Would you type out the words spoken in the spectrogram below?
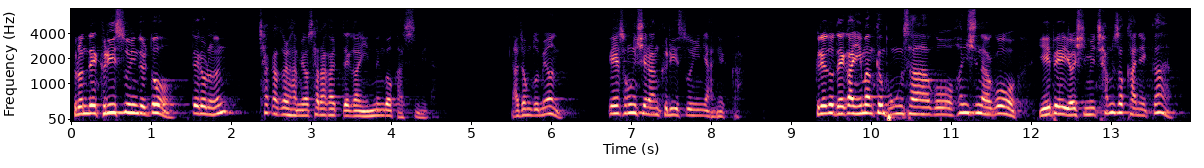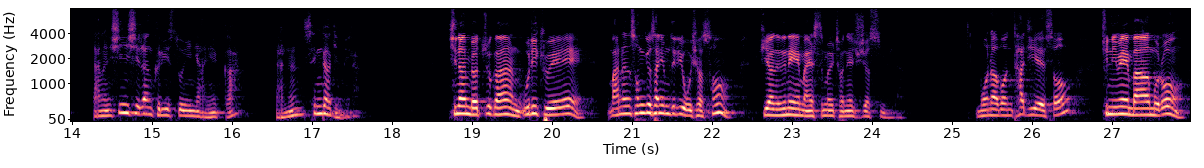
그런데 그리스도인들도 때로는 착각을 하며 살아갈 때가 있는 것 같습니다. 나 정도면 꽤 성실한 그리스도인이 아닐까. 그래도 내가 이만큼 봉사하고 헌신하고 예배에 열심히 참석하니까 나는 신실한 그리스도인이 아닐까라는 생각입니다. 지난 몇 주간 우리 교회에 많은 선교사님들이 오셔서 귀한 은혜의 말씀을 전해 주셨습니다. 모나본 타지에서 주님의 마음으로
